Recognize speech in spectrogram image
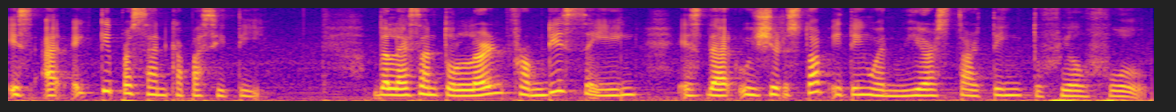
is at 80% capacity. The lesson to learn from this saying is that we should stop eating when we are starting to feel full.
